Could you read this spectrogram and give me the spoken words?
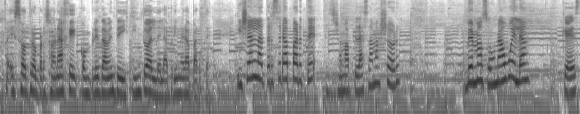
es otro personaje completamente distinto al de la primera parte. Y ya en la tercera parte, que se llama Plaza Mayor, vemos a una abuela, que es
